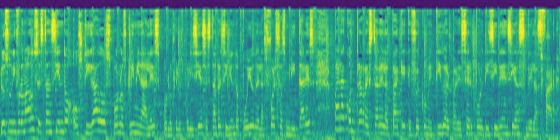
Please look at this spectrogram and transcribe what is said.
los uniformados están siendo hostigados por los criminales, por lo que los policías están recibiendo apoyo de las fuerzas militares para contrarrestar el ataque que fue cometido al parecer por disidencias de las FARC.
